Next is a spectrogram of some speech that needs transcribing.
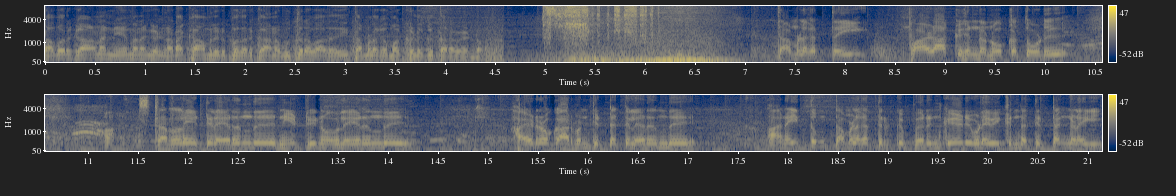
தவறுக்கான நியமனங்கள் நடக்காமல் இருப்பதற்கான உத்தரவாதத்தை தமிழக மக்களுக்கு தர வேண்டும். தமிழகத்தை பாழாக்குகின்ற நோக்கத்தோடு ஸ்டெர்லைட்டில் இருந்து நீட்ரினோவில் இருந்து ஹைட்ரோ கார்பன் திட்டத்திலிருந்து அனைத்தும் தமிழகத்திற்கு பெருங்கேடு விளைவிக்கின்ற திட்டங்களை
